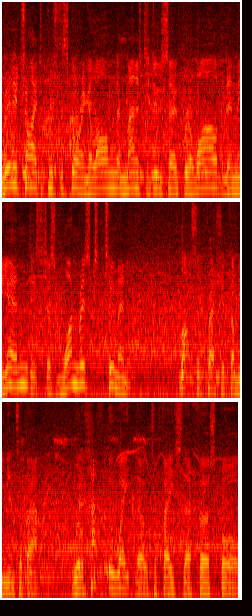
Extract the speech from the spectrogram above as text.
Really tried to push the scoring along and managed to do so for a while, but in the end, it's just one risk too many. Lots of pressure coming into bat. Will have to wait though to face their first ball.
